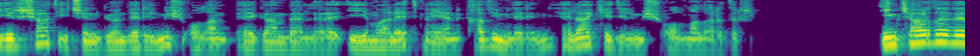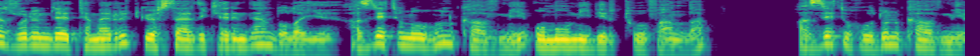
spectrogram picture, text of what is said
irşat için gönderilmiş olan peygamberlere iman etmeyen kavimlerin helak edilmiş olmalarıdır. İnkarda ve zulümde temerrüt gösterdiklerinden dolayı Hazreti Nuh'un kavmi umumi bir tufanla, Hazreti Hud'un kavmi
